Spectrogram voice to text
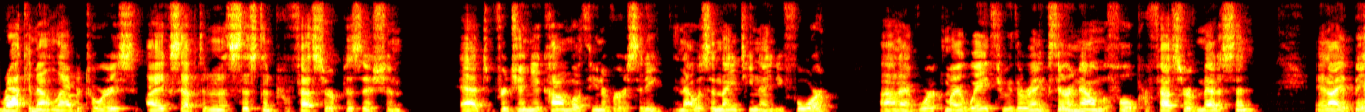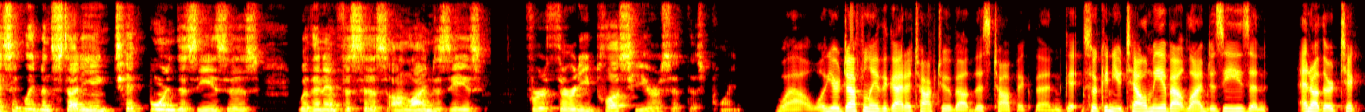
Rocky Mountain Laboratories, I accepted an assistant professor position at Virginia Commonwealth University, and that was in 1994. And I've worked my way through the ranks there, and now I'm a full professor of medicine. And I've basically been studying tick borne diseases with an emphasis on Lyme disease for 30 plus years at this point. Wow. Well, you're definitely the guy to talk to about this topic then. So, can you tell me about Lyme disease and, and other tick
